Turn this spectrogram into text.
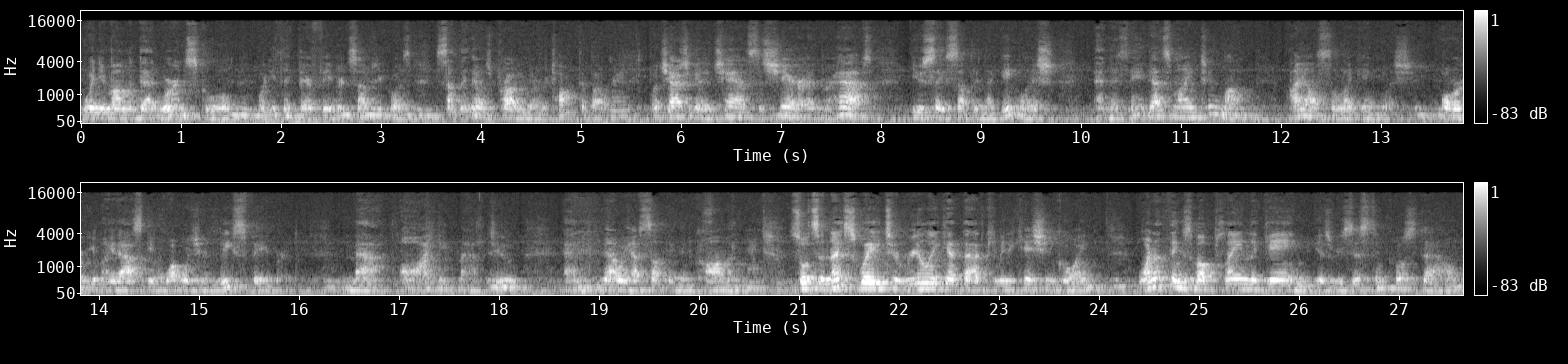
when your mom and dad were in school, mm-hmm. what do you think their favorite subject was? Mm-hmm. Something that was probably never talked about. Right. But you actually get a chance to share, and perhaps you say something like English, and they say, hey, that's mine too, mom. I also like English. Mm-hmm. Or you might ask him, what was your least favorite? Mm-hmm. Math. Oh, I hate math too. Mm-hmm. And now we have something in common. So it's a nice way to really get that communication going One of the things about playing the game is resistance goes down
